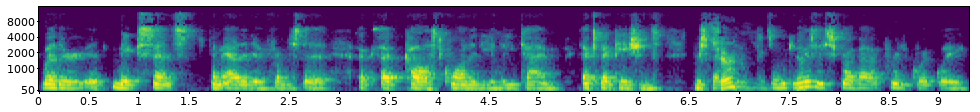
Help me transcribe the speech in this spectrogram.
whether it makes sense from additive from just a, a, a cost, quantity, lead time, expectations perspective. Sure. And so we can yeah. usually scrub out pretty quickly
